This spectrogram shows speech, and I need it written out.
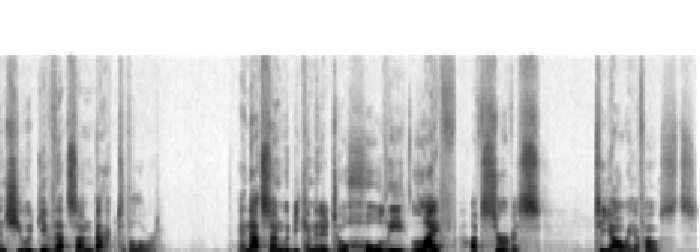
then she would give that son back to the Lord. And that son would be committed to a holy life of service to Yahweh of hosts.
